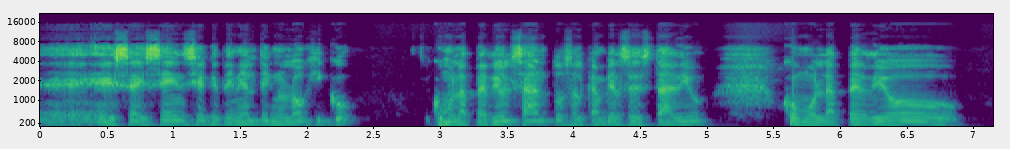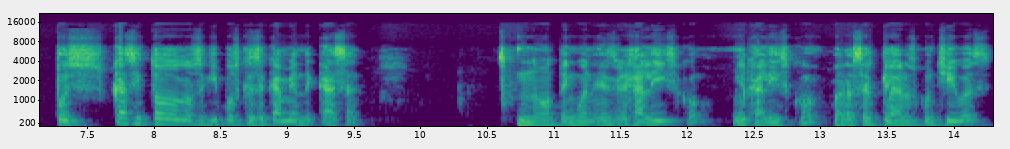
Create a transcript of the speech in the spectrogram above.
eh, esa esencia que tenía el tecnológico como la perdió el Santos al cambiarse de estadio, como la perdió pues casi todos los equipos que se cambian de casa. No tengo en el Jalisco, el Jalisco, para ser claros con Chivas.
